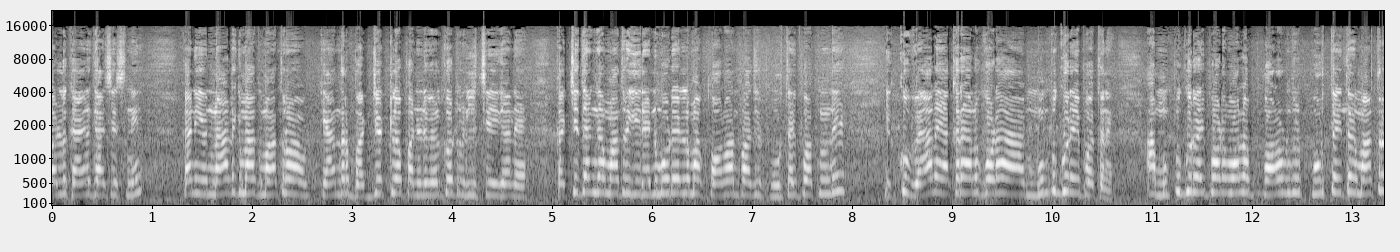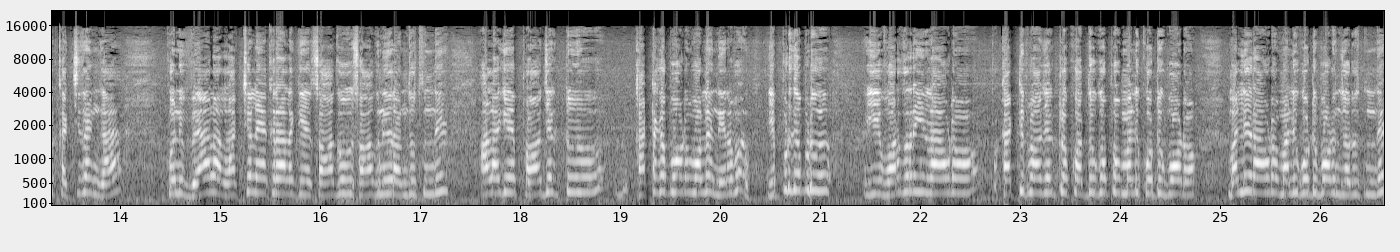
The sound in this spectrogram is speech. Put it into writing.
కళ్ళు కాయలు కాసేసినాయి. కానీ ఇన్నాళ్ళకి మాకు మాత్రం కేంద్ర బడ్జెట్లో పన్నెండు వేల కోట్లు రిలీజ్ చేయగానే ఖచ్చితంగా మాత్రం ఈ రెండు మూడేళ్ళు మాకు పోలవరం ప్రాజెక్టు పూర్తయిపోతుంది. ఎక్కువ వేల ఎకరాలు కూడా ముంపు గురైపోతున్నాయి. ఆ ముంపు గురైపోవడం వల్ల పోలవరం పూర్తయితే మాత్రం ఖచ్చితంగా కొన్ని వేల లక్షల ఎకరాలకి సాగు సాగునీరు అందుతుంది. అలాగే ప్రాజెక్టు కట్టకపోవడం వల్ల నిర్వ ఎప్పటికప్పుడు ఈ వరద నీళ్ళు రావడం కట్టి ప్రాజెక్టులో కొద్ది గొప్ప మళ్ళీ కొట్టుకుపోవడం మళ్ళీ రావడం మళ్ళీ కొట్టుకుపోవడం జరుగుతుంది.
